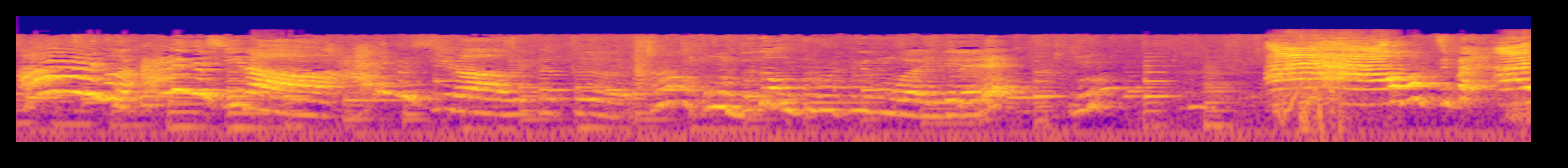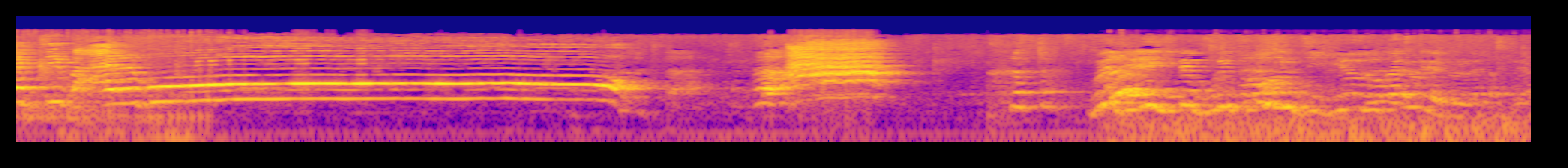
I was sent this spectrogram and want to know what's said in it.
아이고, 아이고, 싫어. 아이고, 싫어, 우리 따뜻. 어머, 누가 불을 뿌리는 거야, 이게? 응? 아, 먹지 말, 알지 말고! 왜내 입에 물이 들어오는지 이유를 설명해 줄래, 사실?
